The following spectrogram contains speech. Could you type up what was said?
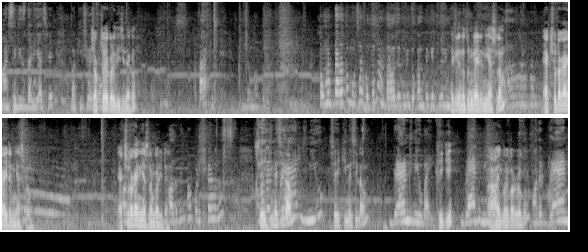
মার্সিডিজ দাঁড়িয়ে আছে বা কিছু একটা চকচকে করে দিয়েছি দেখো। তা ঠিক একদম নতুন। তোমার দ্বারা তো মোছা হতো না তাও যে তুমি দোকান থেকে একটুখানি দেখলে নতুন গাড়িটা নিয়ে আসলাম। একশো টাকায় গাড়িটা নিয়ে আসলাম। একশো টাকায় নিয়ে আসলাম গাড়িটা। পরিষ্কার সেই কিনেছিলাম। নিউ সেই কিনেছিলাম। Brand new bike. ঠিকই ব্র্যান্ড নিউ আর আরেকবার করো এরকম। আমাদের ব্র্যান্ড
